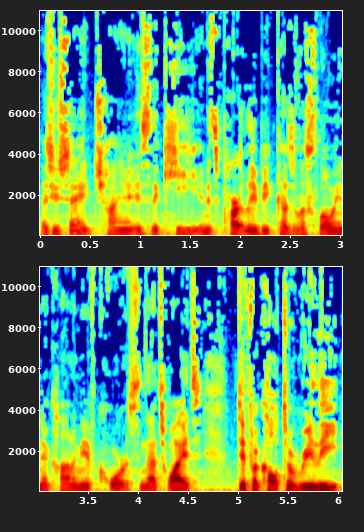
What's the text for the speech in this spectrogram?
as you say, China is the key, and it's partly because of a slowing economy, of course, and that's why it's difficult to really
